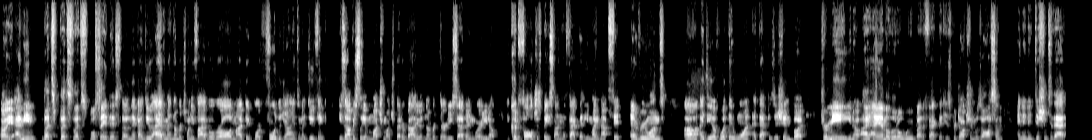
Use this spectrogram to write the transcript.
Oh yeah, I mean, let's let's let's we'll say this though, Nick. I do I have him at number twenty five overall in my big board for the Giants, and I do think he's obviously a much much better value at number 37 where you know he could fall just based on the fact that he might not fit everyone's uh, idea of what they want at that position. But for me you know I, I, am a little wooed by the fact that his production was awesome. And in addition to that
